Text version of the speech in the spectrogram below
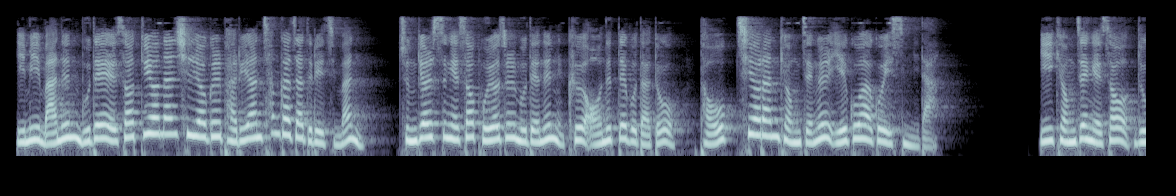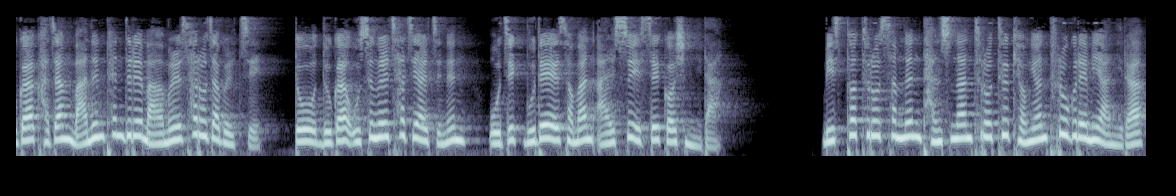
이미 많은 무대에서 뛰어난 실력을 발휘한 참가자들이지만 준결승에서 보여줄 무대는 그 어느 때보다도 더욱 치열한 경쟁을 예고하고 있습니다. 이 경쟁에서 누가 가장 많은 팬들의 마음을 사로잡을지 또 누가 우승을 차지할지는 오직 무대에서만 알 수 있을 것입니다. 미스터 트롯 3는 단순한 트로트 경연 프로그램이 아니라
